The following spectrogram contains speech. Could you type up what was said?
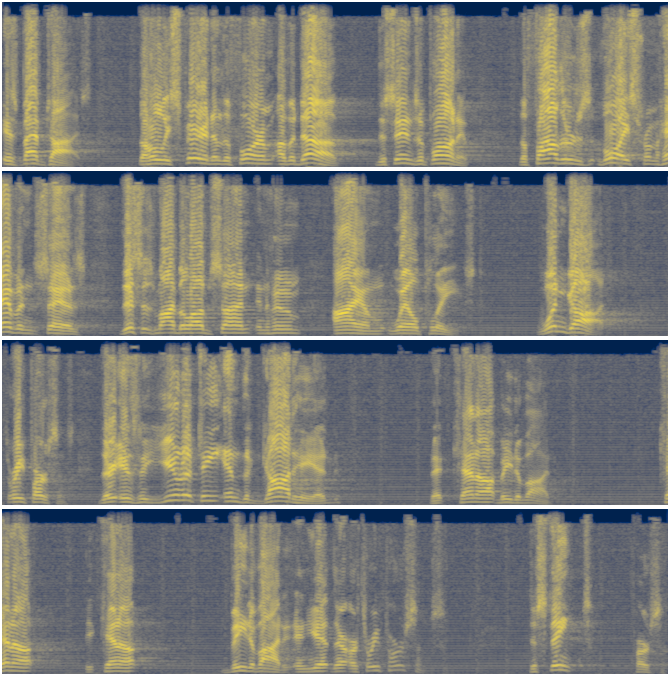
is baptized. The Holy Spirit, in the form of a dove, descends upon him. The Father's voice from heaven says, This is my beloved Son in whom I am well pleased. One God, three persons. There is a unity in the Godhead that cannot be divided. Cannot, it cannot be divided. And yet there are three persons, distinct persons.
